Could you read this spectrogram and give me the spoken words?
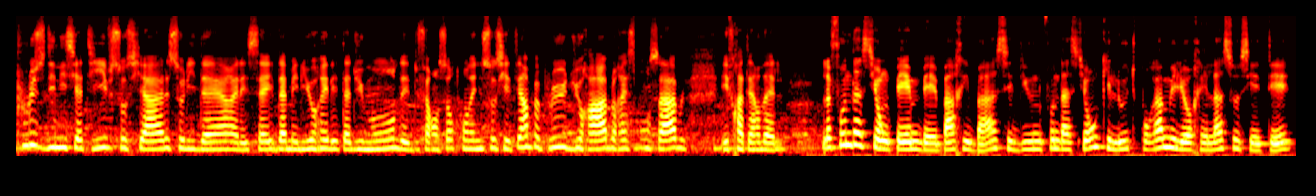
plus d'initiatives sociales, solidaires. Elle essaye d'améliorer l'état du monde et de faire en sorte qu'on ait une société un peu plus durable, responsable et fraternelle. La fondation PMB Bariba, c'est une fondation qui lutte pour améliorer la société,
